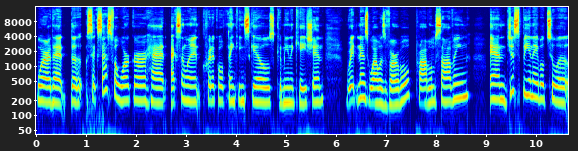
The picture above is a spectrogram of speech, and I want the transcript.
were that the successful worker had excellent critical thinking skills, communication, written as well as verbal, problem solving, and just being able to uh,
